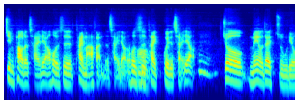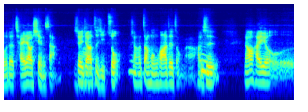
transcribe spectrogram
浸泡的材料，或者是太麻烦的材料，或者是太贵的材料，嗯。就没有在主流的材料线上，所以就要自己做，嗯、像藏红花这种啊，还是，嗯、然后还有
